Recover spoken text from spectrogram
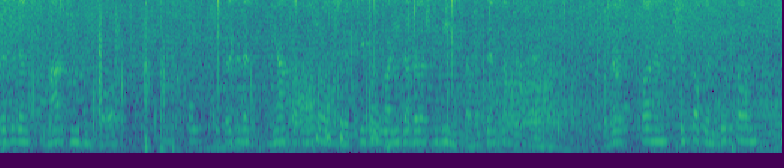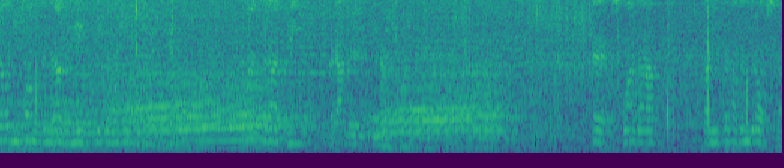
prezydent Marcin Witko, prezydent miasta Tomaszowa Mazowieckiego pani Izabela Śliwińska, zastępca prezydenta, wraz z panem Krzysztofem Tutką, przewodniczącym Rady Miejskiej Tomaszowa Mazowieckiego oraz radni Rady Miasta. Składa pani Ewa Wędrowska,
